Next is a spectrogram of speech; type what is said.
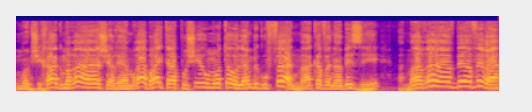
וממשיכה הגמרא, שהרי אמרה ברייתא פושעי אומות העולם בגופן, מה הכוונה בזה? אמר רב בעבירה.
